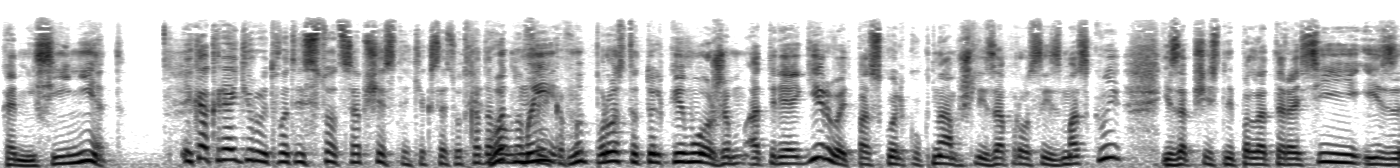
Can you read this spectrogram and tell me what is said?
комиссии нет. И как реагируют в этой ситуации общественники, кстати? Вот, когда вот мы, мы просто только и можем отреагировать, поскольку к нам шли запросы из Москвы, из Общественной палаты России, из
